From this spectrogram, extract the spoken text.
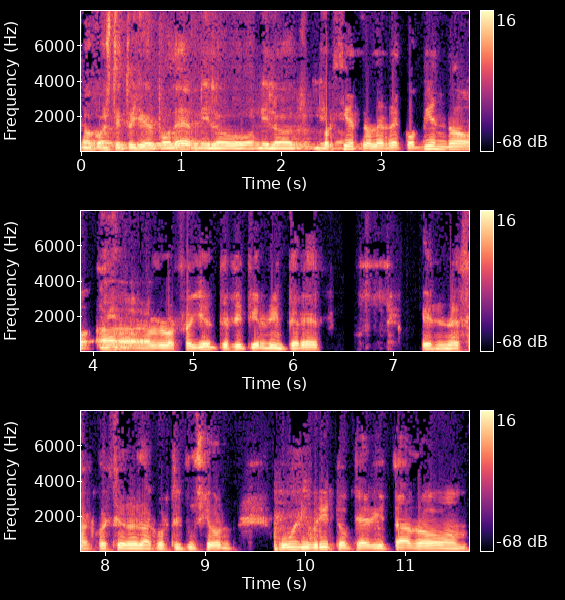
No constituye el poder ni lo. Ni lo Por cierto, les recomiendo a los oyentes, si tienen interés en esas cuestiones de la Constitución, un librito que ha editado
